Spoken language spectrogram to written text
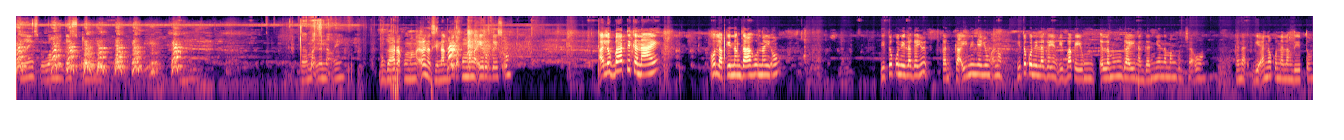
Guys, buwang na guys. Tama na na eh. Mugara kong mga, oh, nagsinagbot akong mga iro guys, oh. Alugbati ka, nay? Oh, laki ng dahon na oh. Dito ko nilagay yun. Kainin niya yung ano. Dito ko nilagay yung iba. Kaya yung alamunggay na ganyan naman good siya, oh. Kana, giano ko na lang dito.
